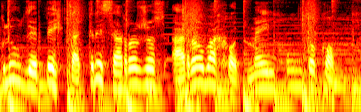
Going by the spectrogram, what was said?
Club de Pesca Tres Arroyos arroba hotmail.com www.radiomaria.com.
